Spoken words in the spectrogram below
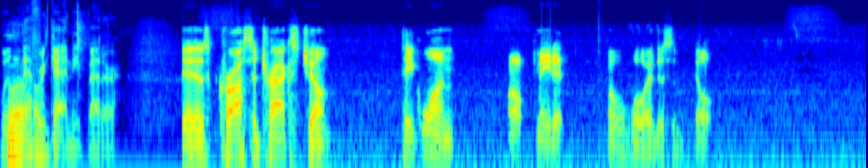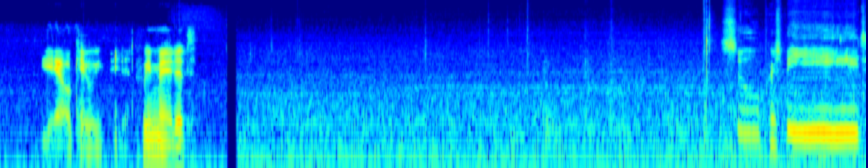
we'll Well, never um, get any better. Is cross the tracks jump. Take one. Oh, made it. Oh boy, this is built. Yeah, okay, we made it. We made it. Super speed.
